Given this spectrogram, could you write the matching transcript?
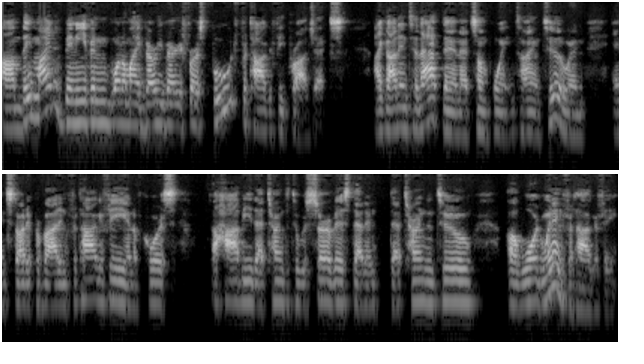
Um, they might have been even one of my very very first food photography projects. I got into that then at some point in time too, and and started providing photography, and of course, a hobby that turned into a service that in, that turned into award winning photography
